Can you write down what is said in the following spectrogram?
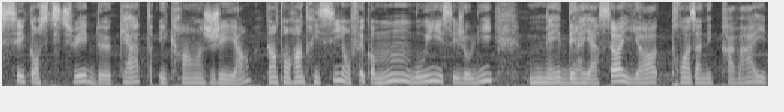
c'est constitué de quatre écrans géants. Quand on rentre ici, on fait comme hum, oui, c'est joli, mais derrière ça, il y a trois années de travail.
